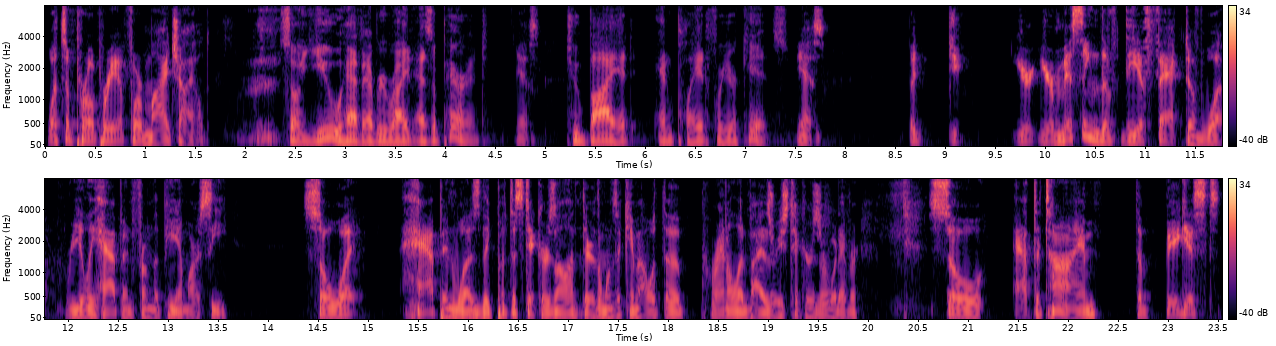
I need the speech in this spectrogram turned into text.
what's appropriate for my child. So you have every right as a parent yes. to buy it and play it for your kids. yes but do- you're you're missing the the effect of what really happened from the PMRC. So what happened was they put the stickers on. They're the ones that came out with the parental advisory stickers or whatever. So at the time, the biggest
